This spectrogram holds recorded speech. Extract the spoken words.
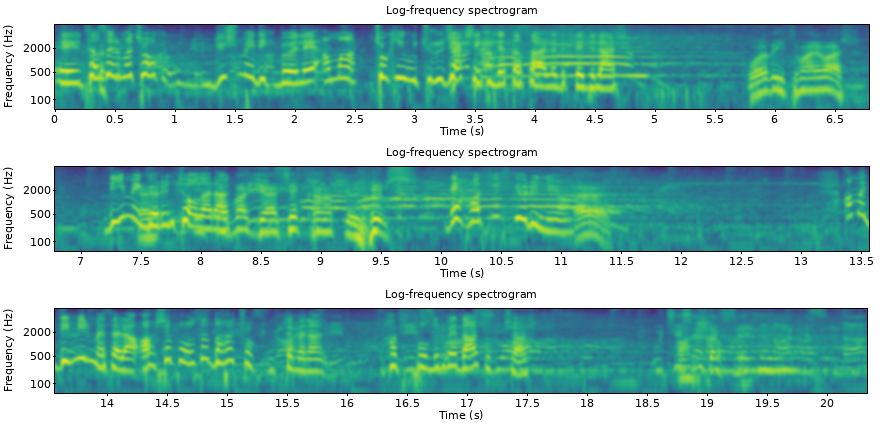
Ee, tasarıma çok düşmedik böyle ama çok iyi uçuracak şekilde tasarladık dediler. Bu arada ihtimal var. Değil mi Yani görüntü ilk olarak? defa gerçek kanat görüyoruz. Ve hafif görünüyor. Evet. Ama demir mesela ahşap olsa daha çok muhtemelen hafif olur ve daha çok uçar. Uçuş Ahşap. araçlarının arkasında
